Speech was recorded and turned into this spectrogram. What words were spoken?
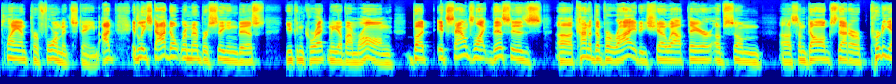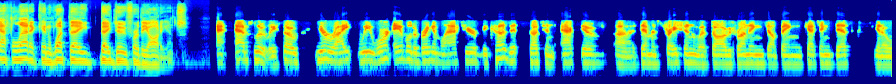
Plan Performance Team. I at least I don't remember seeing this. You can correct me if I'm wrong, but it sounds like this is uh, kind of the variety show out there of some uh, some dogs that are pretty athletic in what they they do for the audience. A- absolutely. So you're right. We weren't able to bring him last year because it's such an active uh, demonstration with dogs running, jumping, catching discs, you know,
